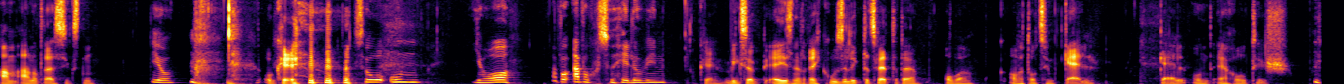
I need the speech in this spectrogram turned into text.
Am 31. Ja, Okay. so um, ja, einfach, einfach so Halloween. Okay, wie gesagt, er ist nicht recht gruselig, der zweite Teil, aber, aber trotzdem geil. Geil und erotisch.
